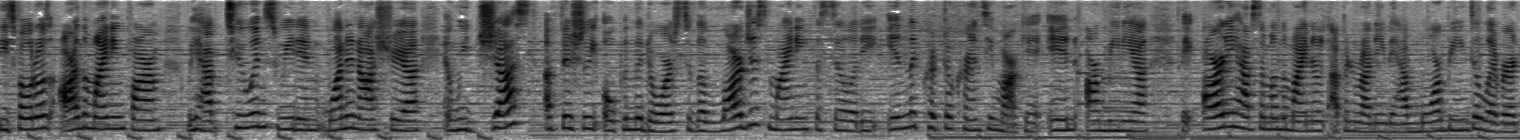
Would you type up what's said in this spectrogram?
these photos are the mining farm. We have two in Sweden, one in Austria, and we just officially opened the doors to the largest mining facility in the cryptocurrency market in Armenia. They already have some of the miners up and running. They have more being delivered,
